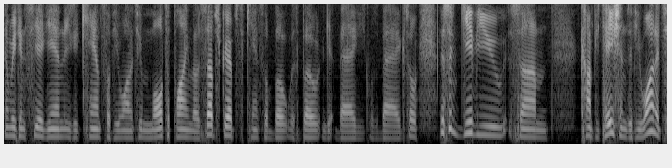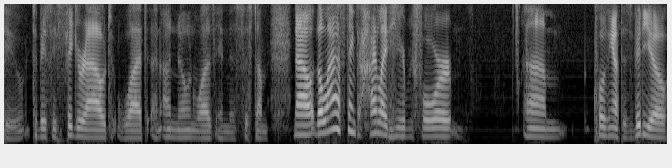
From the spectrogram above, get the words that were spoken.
And we can see again that you could cancel if you wanted to, multiplying those subscripts, cancel boat with boat and get bag equals bag. So this would give you some computations if you wanted to, to basically figure out what an unknown was in this system. Now, the last thing to highlight here before um, closing out this video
